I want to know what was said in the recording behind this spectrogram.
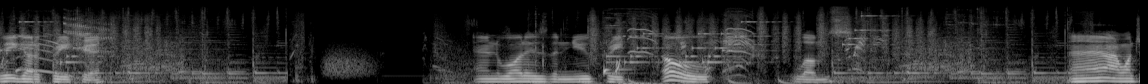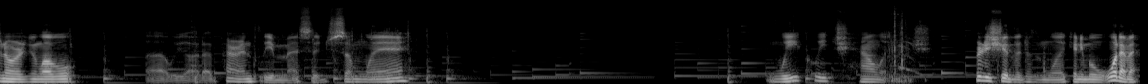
We got a creature. And what is the new creature? Oh, Lums. Uh, I want an origin level. Uh, we got apparently a message somewhere. Weekly challenge. Pretty sure that doesn't work anymore. Whatever.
